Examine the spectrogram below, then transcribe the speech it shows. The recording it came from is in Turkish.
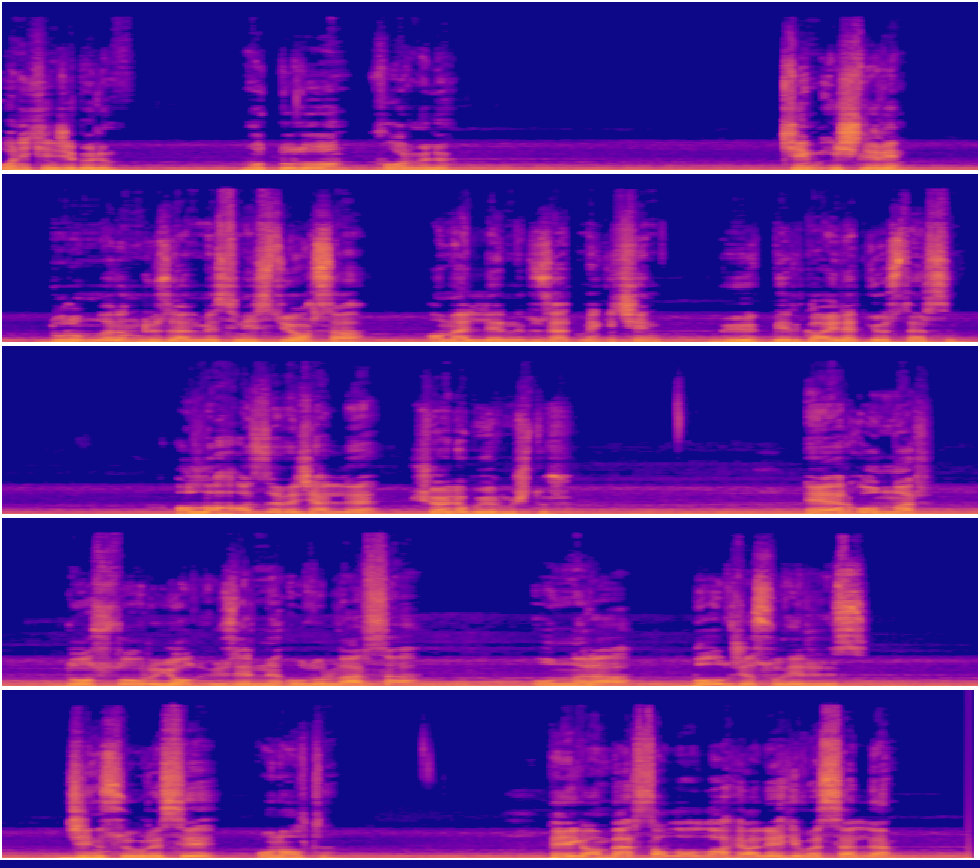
12. Bölüm Mutluluğun Formülü Kim işlerin, durumların düzelmesini istiyorsa amellerini düzeltmek için büyük bir gayret göstersin. Allah Azze ve Celle şöyle buyurmuştur. Eğer onlar dosdoğru yol üzerine olurlarsa onlara bolca su veririz. Cin suresi 16 Peygamber sallallahu aleyhi ve sellem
